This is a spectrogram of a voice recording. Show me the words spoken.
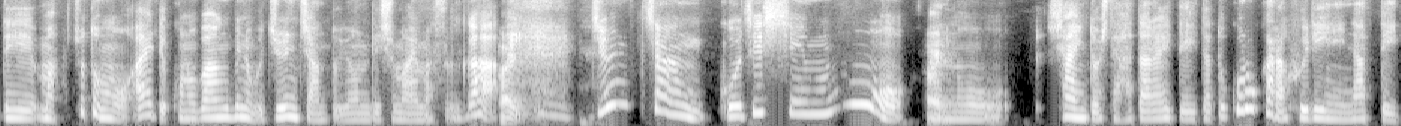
で、まあ、ちょっともう、あえてこの番組でも、純ちゃんと呼んでしまいますが、はい、純ちゃんご自身も、はい、あの、社員として働いていたところからフリーになっていっ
